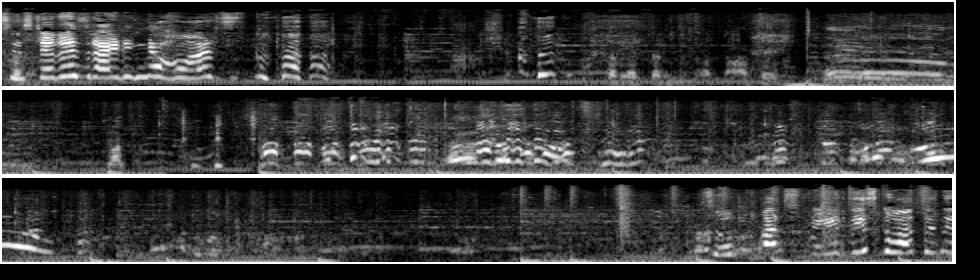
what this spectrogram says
Sister is riding the horse. Super speed తీసుకువస్తుంది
